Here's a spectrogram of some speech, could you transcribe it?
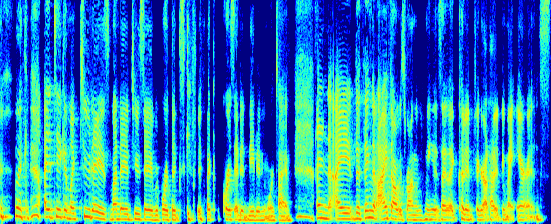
like I had taken like two days, Monday and Tuesday before Thanksgiving. Like, of course, I didn't need any more time. And I, the thing that I thought was wrong with me is I like couldn't figure out how to do my errands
